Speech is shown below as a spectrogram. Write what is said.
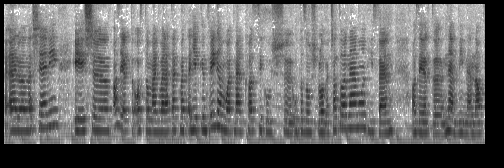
erről mesélni, és azért osztom meg veletek, mert egyébként régen volt már klasszikus utazós vlog a csatornámon, hiszen azért nem minden nap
